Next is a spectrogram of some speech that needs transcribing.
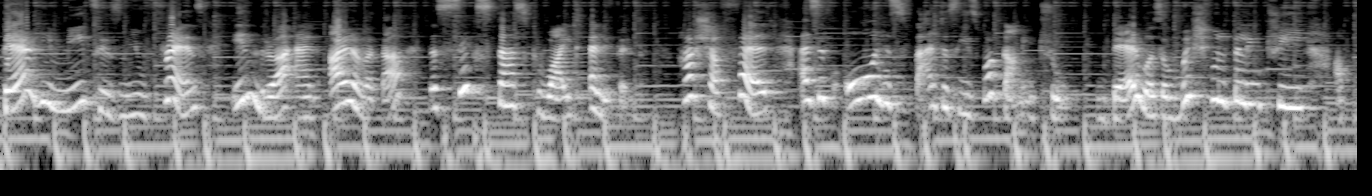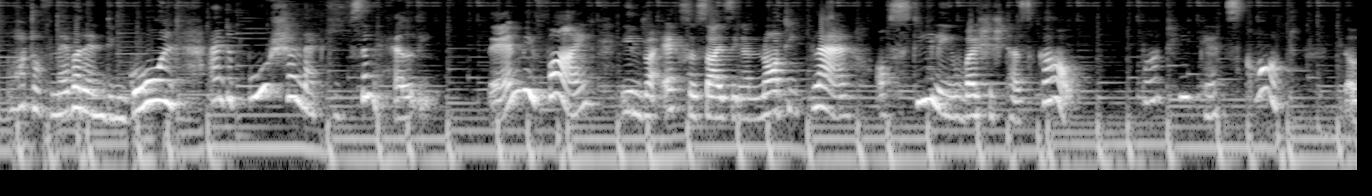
There he meets his new friends Indra and Airavata, the six-tusked white elephant. Harsha felt as if all his fantasies were coming true. There was a wish-fulfilling tree, a pot of never-ending gold, and a potion that keeps him healthy. Then we find Indra exercising a naughty plan of stealing Vasishtha's cow. But he gets caught. The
